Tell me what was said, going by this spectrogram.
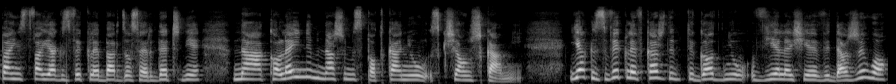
Państwa jak zwykle bardzo serdecznie na kolejnym naszym spotkaniu z książkami. Jak zwykle w każdym tygodniu wiele się wydarzyło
